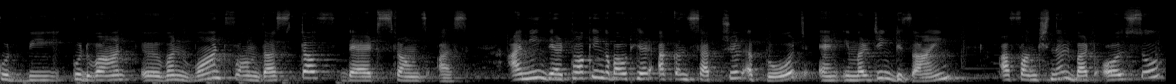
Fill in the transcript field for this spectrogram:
could be could want uh, one want from the stuff that surrounds us? I mean they are talking about here a conceptual approach an emerging design a functional but also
